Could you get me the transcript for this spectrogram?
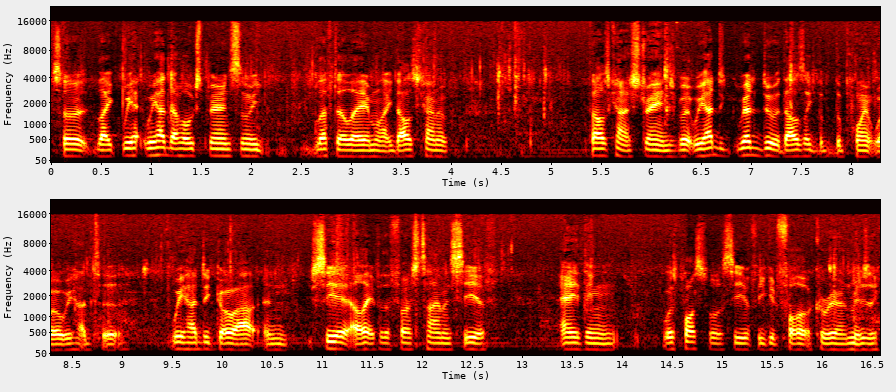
So like we we had that whole experience, and we left LA, and like that was kind of that was kind of strange, but we had to we had to do it. That was like the, the point where we had to we had to go out and see LA for the first time and see if anything was possible to see if you could follow a career in music.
